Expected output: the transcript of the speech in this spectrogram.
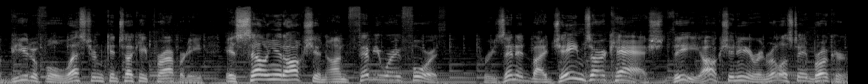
beautiful Western Kentucky property is selling at auction on February 4th, presented by James R. Cash, the auctioneer and real estate broker.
